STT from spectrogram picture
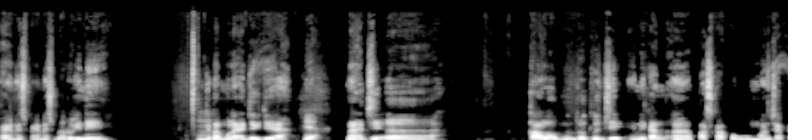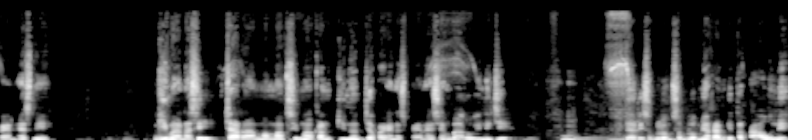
PNS-PNS baru ini. Hmm. Kita mulai aja Ji ya. Iya. Nah, Ji, eh, kalau menurut lu Ji, ini kan eh, pasca pengumuman CPNS nih, gimana sih cara memaksimalkan kinerja PNS-PNS yang baru ini Ji? Hmm. Dari sebelum-sebelumnya kan kita tahu nih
